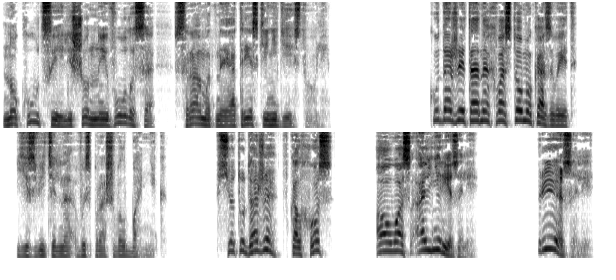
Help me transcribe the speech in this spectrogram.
но куцы, лишенные волоса, срамотные отрезки не действовали. «Куда же это она хвостом указывает?» — язвительно выспрашивал банник. «Все туда же, в колхоз? А у вас аль не резали?» «Резали,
